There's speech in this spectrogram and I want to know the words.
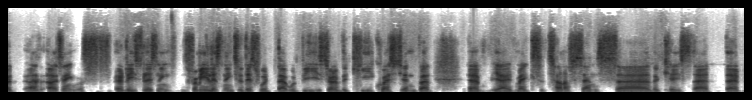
but I, I, think at least listening for me listening to this would that would be sort of the key question. But uh, yeah it makes a ton of sense uh, the case that that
